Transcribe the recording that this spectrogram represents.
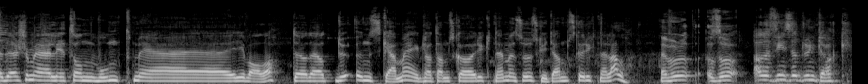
det der som er litt sånn vondt med rivaler. Det er jo det at Du ønsker dem egentlig at de skal rykke ned, men så ønsker du ikke at de skal rykke ned likevel. Altså, Ja, det finnes et unntak.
